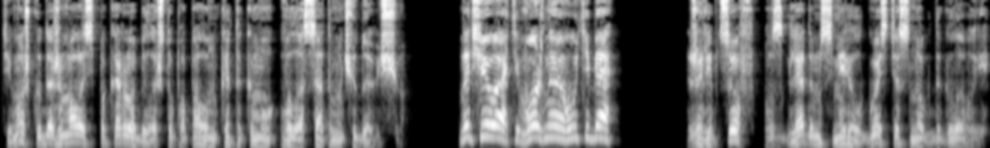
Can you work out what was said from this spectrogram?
Тимошку даже малость покоробило, что попал он к этакому волосатому чудовищу. «Ночевать можно у тебя?» Жеребцов взглядом смерил гостя с ног до головы.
